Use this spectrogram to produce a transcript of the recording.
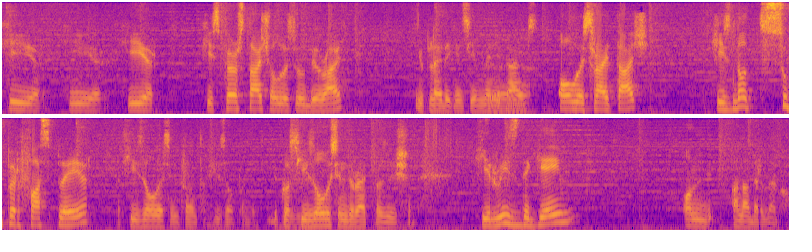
here, here, here. His first touch always will be right. We played against him many Yeah. times. Always right touch. He's not super fast player, but he's always in front of his opponent because Mm. he's always in the right position. He reads the game on another level.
